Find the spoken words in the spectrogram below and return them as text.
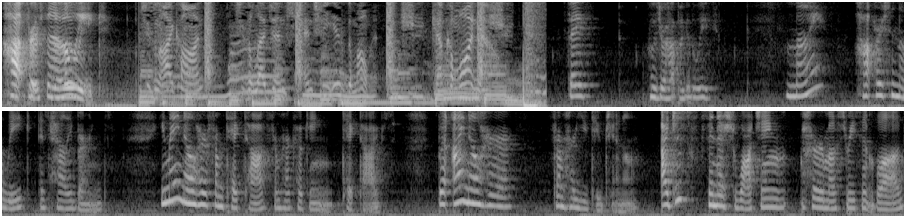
Hot Person of the Week. She's an icon, she's a legend, and she is the moment. Now come on now. Faith, who's your hot pick of the week? My hot person of the week is Hallie Burns. You may know her from TikTok, from her cooking TikToks, but I know her from her YouTube channel. I just finished watching her most recent vlog,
